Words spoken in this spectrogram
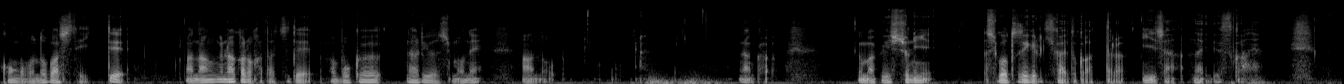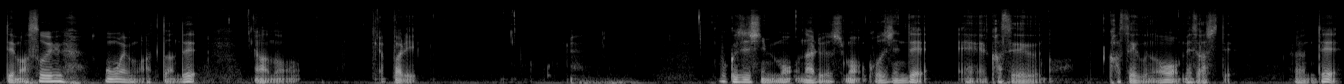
今後も伸ばしていって、まあ、何らかの形で、まあ、僕成吉もねあのなんかうまく一緒に仕事できる機会とかあったらいいじゃないですかね。でまあそういう思いもあったんであのやっぱり僕自身も成吉も個人で、えー稼ぐの稼ぐのを目指してるんで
